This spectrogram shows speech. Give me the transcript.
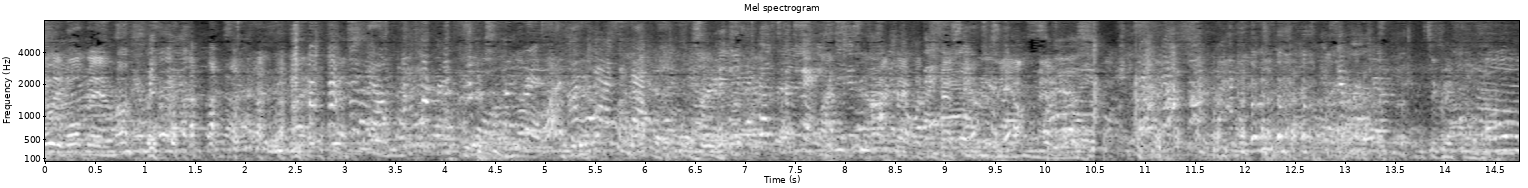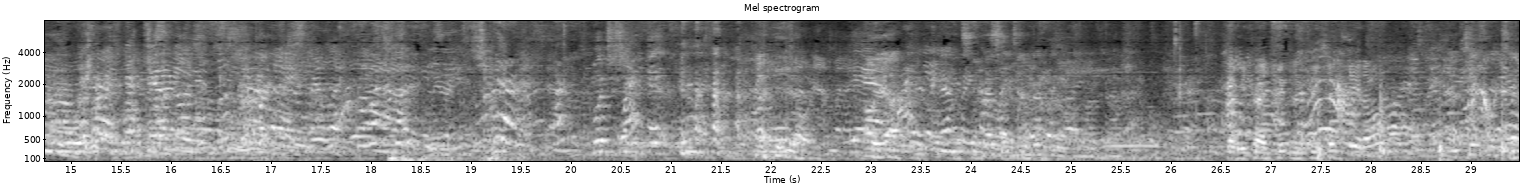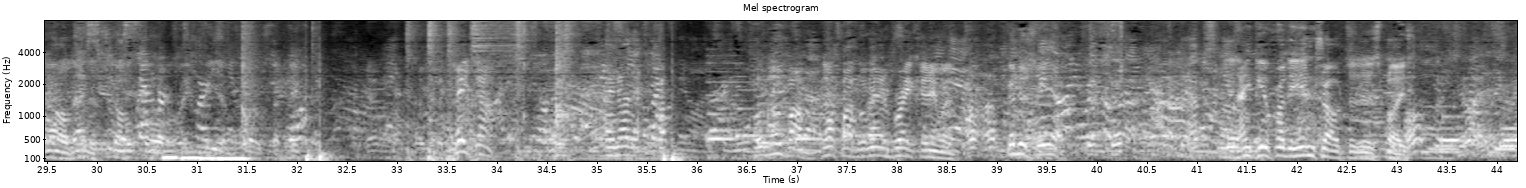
Really an old man, huh? He's a young man. Have you tried shooting a 360 at all? No, that is so cool. I see. Hey, John. I know that. Oh, no problem, no problem. We're in a break anyway. Good to see you. Thank you for the intro to this place. Oh.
